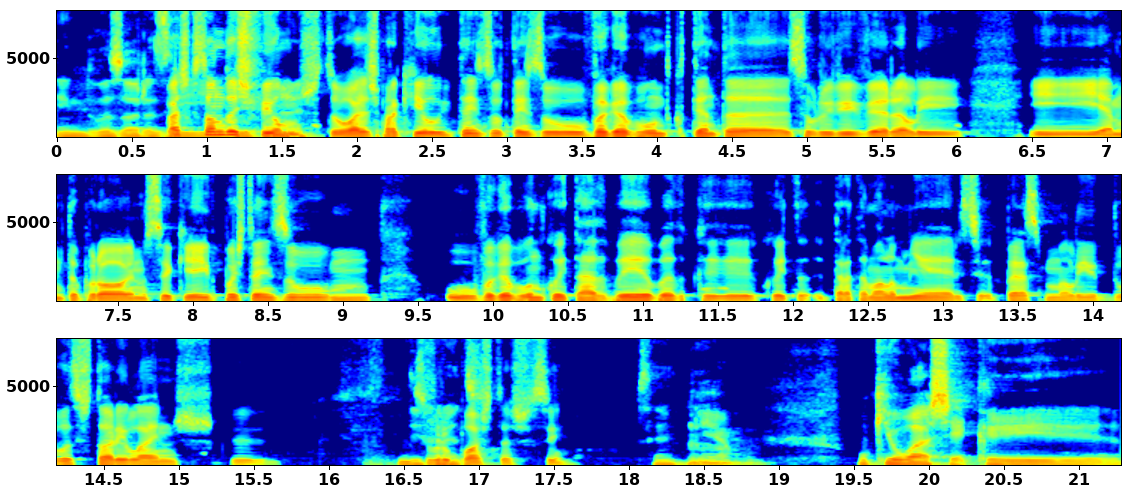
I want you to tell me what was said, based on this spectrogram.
em duas horas. Acho que são dois filmes. Tu olhas para aquilo e tens o, tens o vagabundo que tenta sobreviver ali e é muito pró e não sei o quê, e depois tens o, o vagabundo coitado bêbado que coitado, trata mal a mulher. Parece-me ali duas storylines sobrepostas, sim. sim. Yeah. O que eu acho é que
